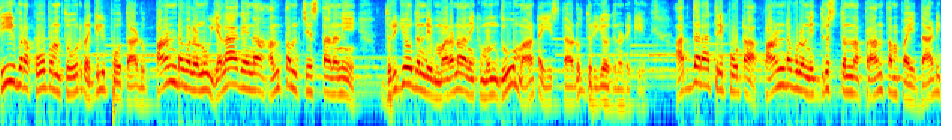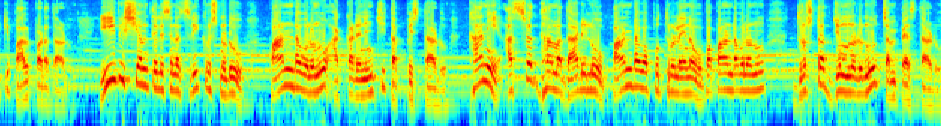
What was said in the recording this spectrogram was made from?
తీవ్ర కోపంతో రగిలిపోతాడు. పాండవులను ఎలాగైనా అంతం చేస్తానని దుర్యోధనుడి మరణానికి ముందు మాట ఇస్తాడు దుర్యోధనుడికి. అర్ధరాత్రి పూట పాండవులు నిద్రిస్తున్న ప్రాంతంపై దాడికి పాల్పడతాడు. ఈ విషయం తెలిసిన శ్రీకృష్ణుడు పాండవులను అక్కడి నుంచి తప్పిస్తాడు. కానీ అశ్వత్థామ దాడిలో పాండవ పుత్రులైన ఉప పాండవులను దృష్టద్యుమ్నుడును చంపేస్తాడు.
